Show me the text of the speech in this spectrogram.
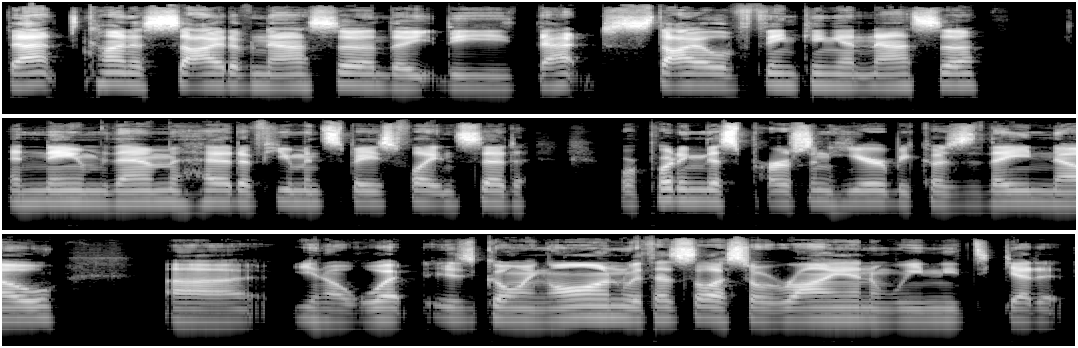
that kind of side of NASA, the the that style of thinking at NASA, and named them head of human spaceflight and said, "We're putting this person here because they know, uh, you know, what is going on with SLS Orion, and we need to get it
